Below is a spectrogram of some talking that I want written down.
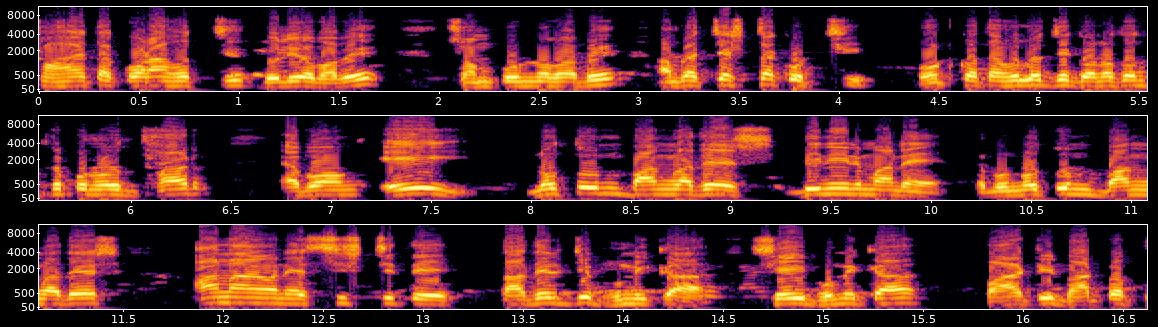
সহায়তা করা হচ্ছে দলীয়ভাবে, সম্পূর্ণভাবে। আমরা চেষ্টা করছি। মোট কথা হলো যে গণতন্ত্র পুনরুদ্ধার এবং এই নতুন বাংলাদেশ বিনির্মাণে এবং নতুন বাংলাদেশ আনায়নের সৃষ্টিতে তাদের যে ভূমিকা, সেই ভূমিকা পার্টির ভারপ্রাপ্ত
